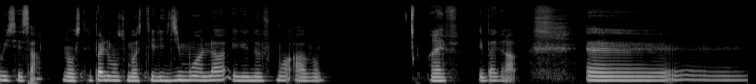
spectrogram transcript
Oui, c'est ça. Non, c'était pas les 11 mois, c'était les 10 mois là et les 9 mois avant. Bref, c'est pas grave. Euh,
